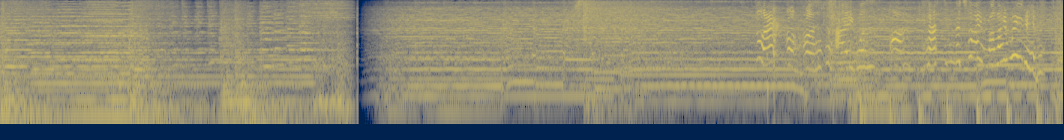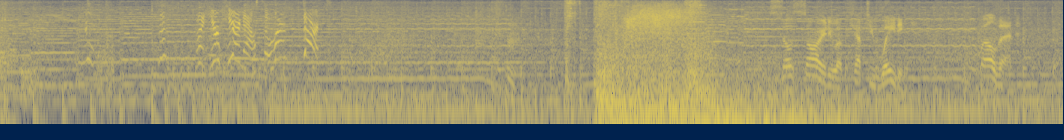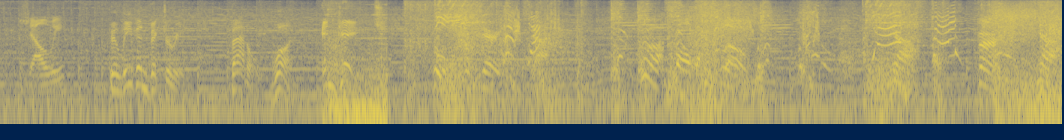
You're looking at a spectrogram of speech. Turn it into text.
So sorry to have kept you waiting. Well then, shall we? Believe in victory. Battle one. Engage. Ooh, how dare you! Ah, fall back slow! Ah, Burn! Ah,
